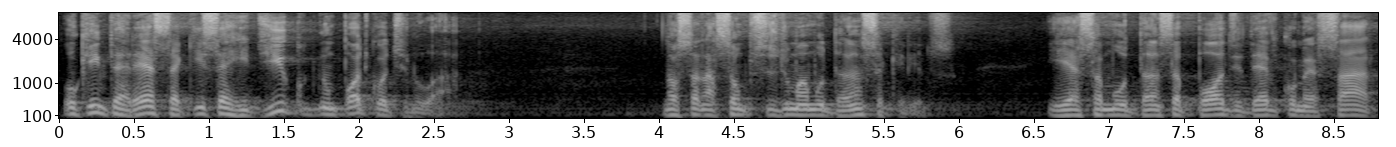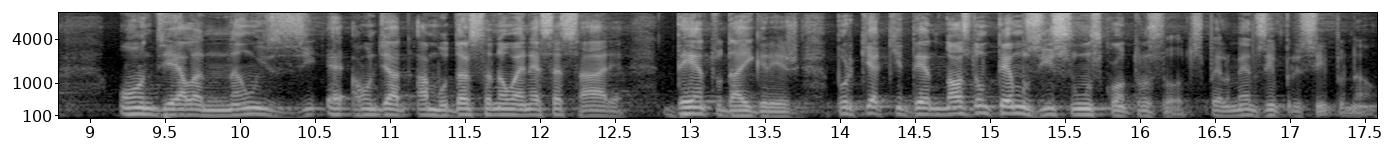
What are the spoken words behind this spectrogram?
O que interessa é que isso é ridículo, não pode continuar. Nossa nação precisa de uma mudança, queridos. E essa mudança pode e deve começar onde ela não é, onde a mudança não é necessária, dentro da igreja. Porque aqui dentro nós não temos isso uns contra os outros, pelo menos em princípio não.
